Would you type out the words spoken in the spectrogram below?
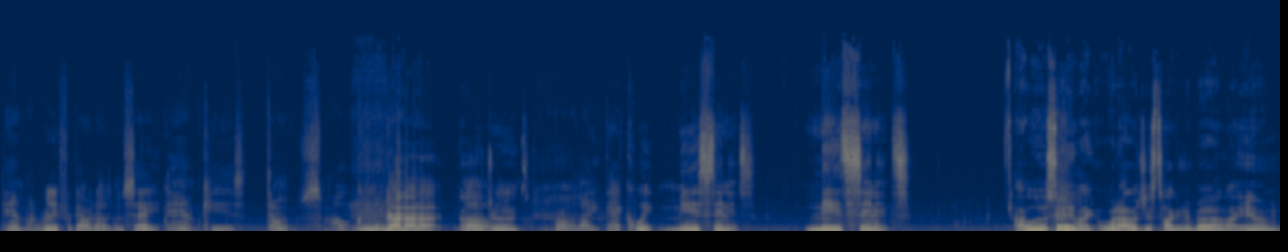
Damn, I really forgot what I was gonna say. Damn, kids, don't smoke, no Oh. drugs. bro. Like that quick, mid sentence, mid sentence. I will say, like what I was just talking about, like him,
